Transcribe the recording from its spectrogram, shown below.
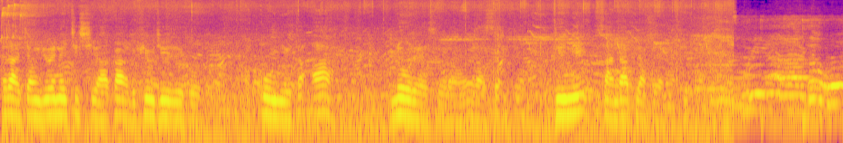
အဲ့ဒါကြောင့် UNHCR က refugee တွေကိုအကူအညီတအားလိုတယ်ဆိုတော့အဲ့ဒါဒီနေ့စန္ဒပြခဲ့တာဖြစ်ပါတယ်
